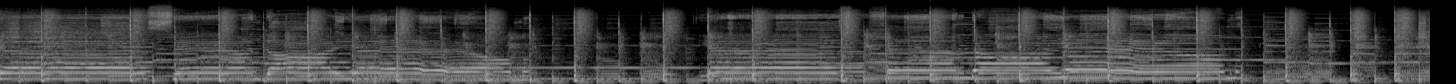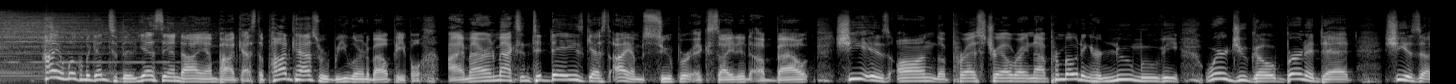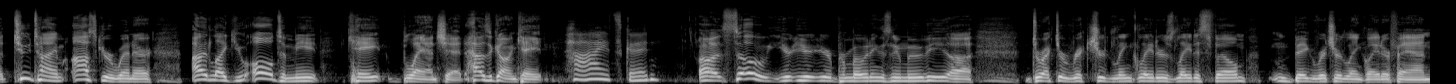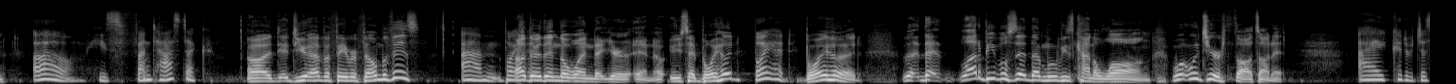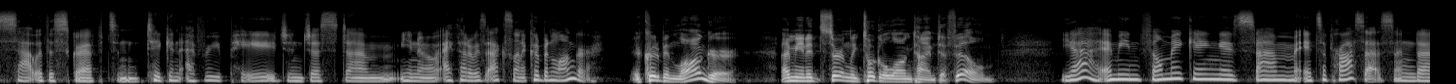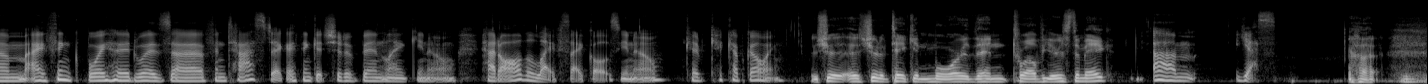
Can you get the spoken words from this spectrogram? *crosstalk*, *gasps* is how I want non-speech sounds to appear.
Yes, welcome again to the Yes and I Am podcast, the podcast where we learn about people. I'm Aaron Max, and today's guest I am super excited about. She is on the press trail right now promoting her new movie, Where'd You Go, Bernadette. She is a two time Oscar winner. I'd like you all to meet Cate Blanchett. How's it going, Cate? Hi, it's good. Uh, so you're, you're you're promoting this new movie. Uh, director Richard Linklater's latest film. Big Richard Linklater fan. Oh, he's fantastic. Uh, do you have a favorite film of his? Um, boyhood. Other than the one that you're in, Oh, you said Boyhood. boyhood. Boyhood. Th- that- a lot of people said that movie's kind of long. What, what's your thoughts on it? I could have just sat with the script and taken every page and just, um, you know, I thought it was excellent. It could have been longer. It could have been longer. I mean, it certainly took a long time to film. Yeah, I mean, filmmaking is um, it's a process, and um, I think Boyhood was uh, fantastic. I think it should have been like you know had all the life cycles, you know, kept kept going. It should it should have taken more than twelve years to make. Yes. *laughs*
